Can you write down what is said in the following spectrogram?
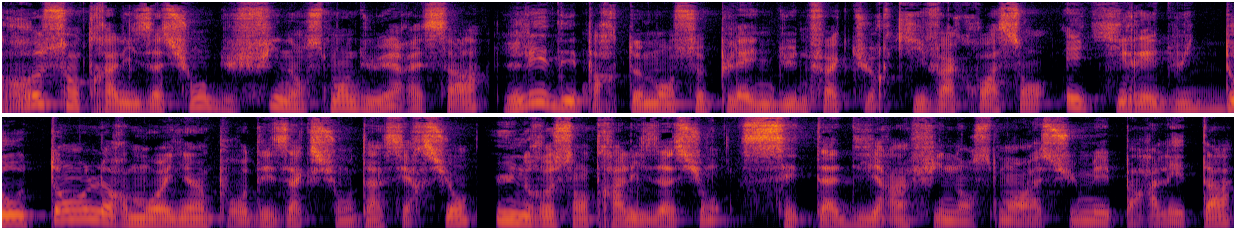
recentralisation du financement du RSA. Les départements se plaignent d'une facture qui va croissant et qui réduit d'autant leurs moyens pour des actions d'insertion. Une recentralisation, c'est-à-dire un financement assumé par l'État,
